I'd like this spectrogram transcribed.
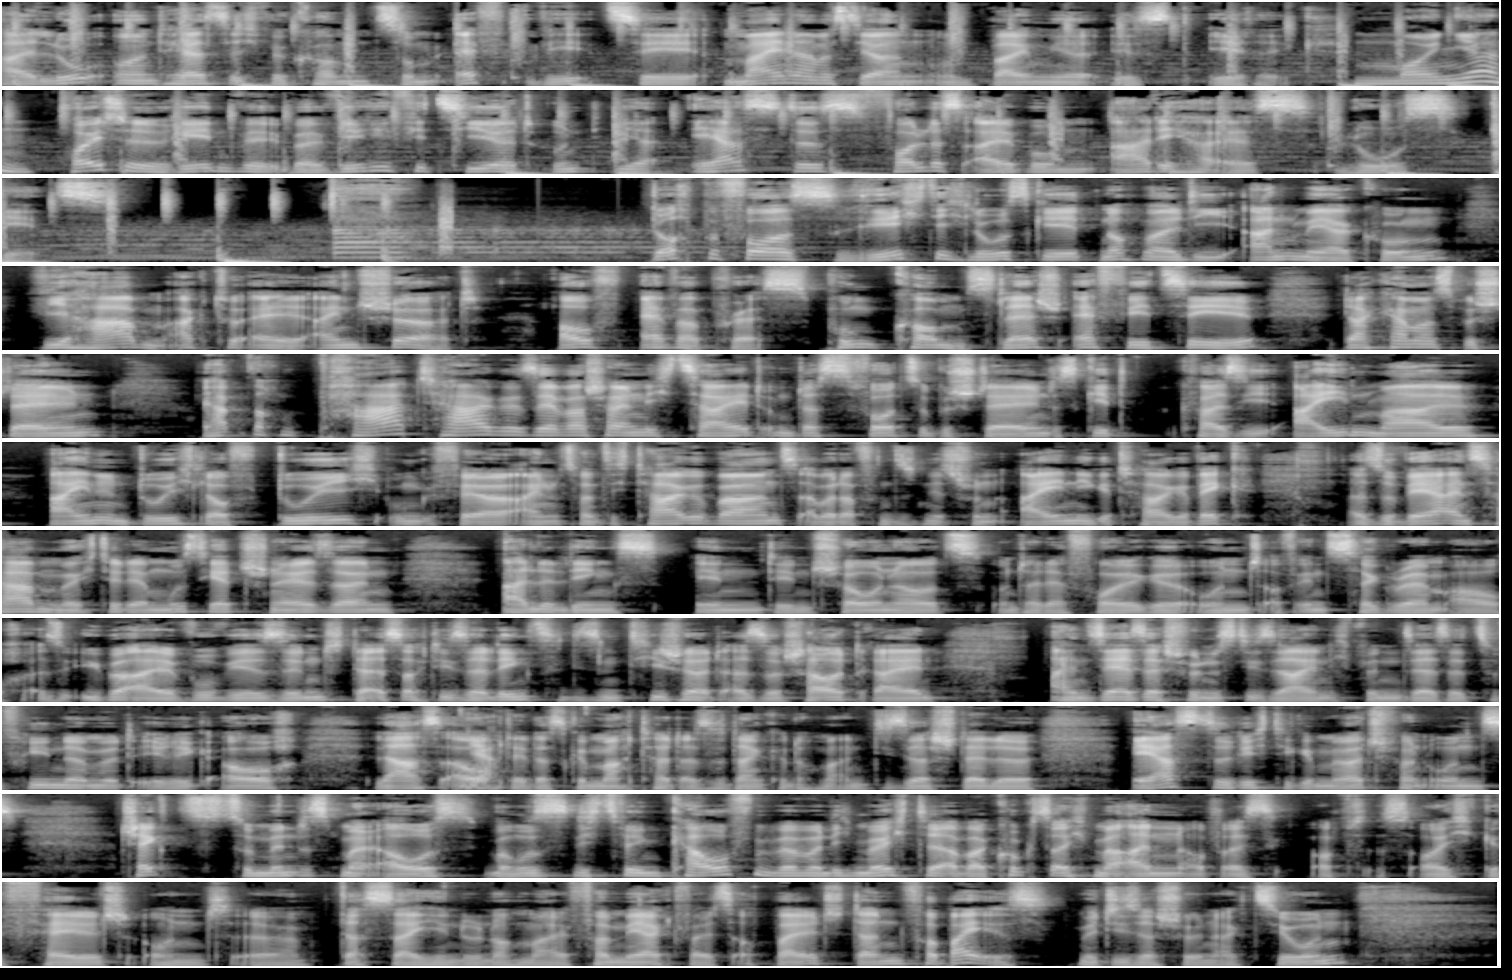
Hallo und herzlich willkommen zum FWC. Mein Name ist Jan und bei mir ist Erik. Moin Jan. Heute reden wir über Verifiziert und ihr erstes volles Album ADHS. Los geht's. Doch bevor es richtig losgeht, nochmal die Anmerkung. Wir haben aktuell ein Shirt auf everpress.com slash fwc. Da kann man es bestellen. Ihr habt noch ein paar Tage sehr wahrscheinlich Zeit, um das vorzubestellen. Das geht quasi einmal einen Durchlauf durch. Ungefähr 21 Tage waren es, aber davon sind jetzt schon einige Tage weg. Also wer eins haben möchte, der muss jetzt schnell sein. Alle Links in den Show Notes unter der Folge und auf Instagram auch. Also überall, wo wir sind. Da ist auch dieser Link zu diesem T-Shirt. Also schaut rein. Ein sehr, sehr schönes Design. Ich bin sehr, sehr zufrieden damit. Erik auch. Lars auch, ja. der das gemacht hat. Also danke nochmal an dieser Stelle. Erste richtige Merch von uns. Checkt's zumindest mal aus. Man muss es nicht zwingend kaufen, wenn man nicht möchte, aber guckt's euch mal an, ob es, ob es euch gefällt. Und äh, das sei hier nur nochmal vermerkt, weil es auch bald dann vorbei ist mit dieser schönen Aktion.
